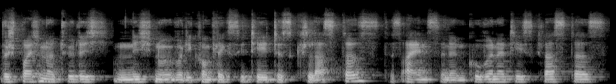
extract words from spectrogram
Wir sprechen natürlich nicht nur über die Komplexität des Clusters, des einzelnen Kubernetes-Clusters,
